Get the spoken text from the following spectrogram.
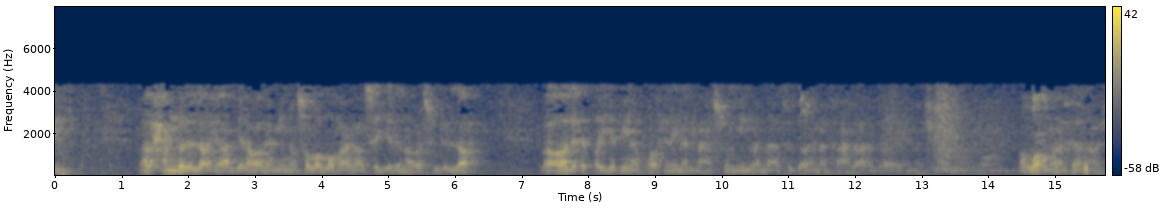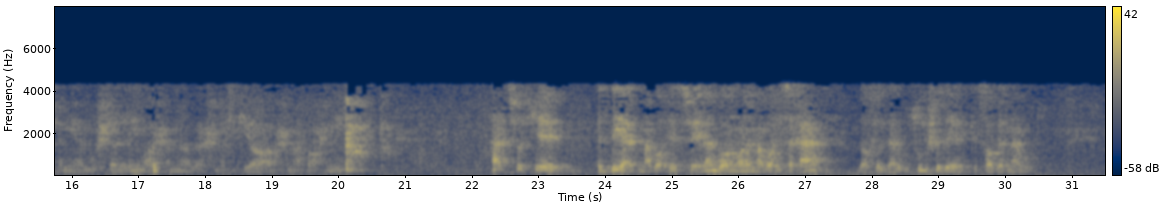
الرحیم الحمد لله رب العالمین و صلی الله علی سیدنا رسول الله و آله طیبین و طاهرین المعصومین و نعت دائمت و علی اعدائهم اجمعین اللهم ارحمنا جميع المشتغلین و رحمنا برحمتك یا ارحم الراحمین هر شد که ادهی از مباحث فعلا با عنوان مباحث قرد داخل در اصول شده که سابق نبود.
